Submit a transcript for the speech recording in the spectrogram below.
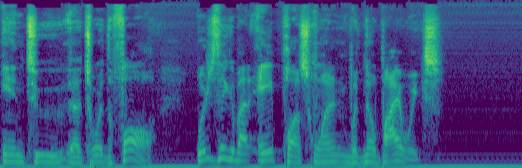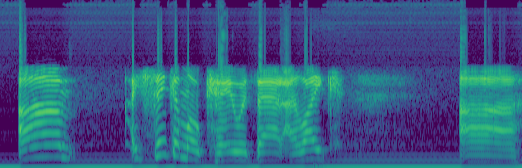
into uh, toward the fall. What do you think about eight plus one with no bye weeks? Um, I think I'm okay with that. I like. Uh,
